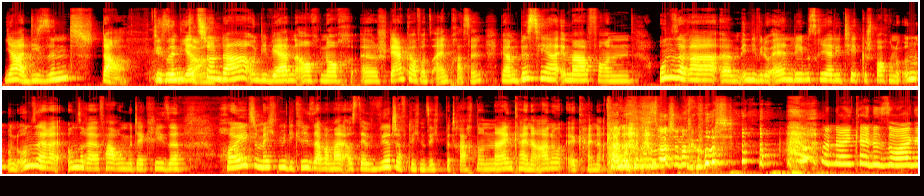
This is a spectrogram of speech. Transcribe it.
ja, die sind da. Die, Die sind, sind jetzt da. schon da und die werden auch noch äh, stärker auf uns einprasseln. Wir haben bisher immer von unserer ähm, individuellen Lebensrealität gesprochen und, und unsere, unsere Erfahrung mit der Krise. Heute möchten wir die Krise aber mal aus der wirtschaftlichen Sicht betrachten. Und nein, keine Ahnung, äh, keine Ahnung. Das war schon mal gut. Und nein, keine Sorge.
